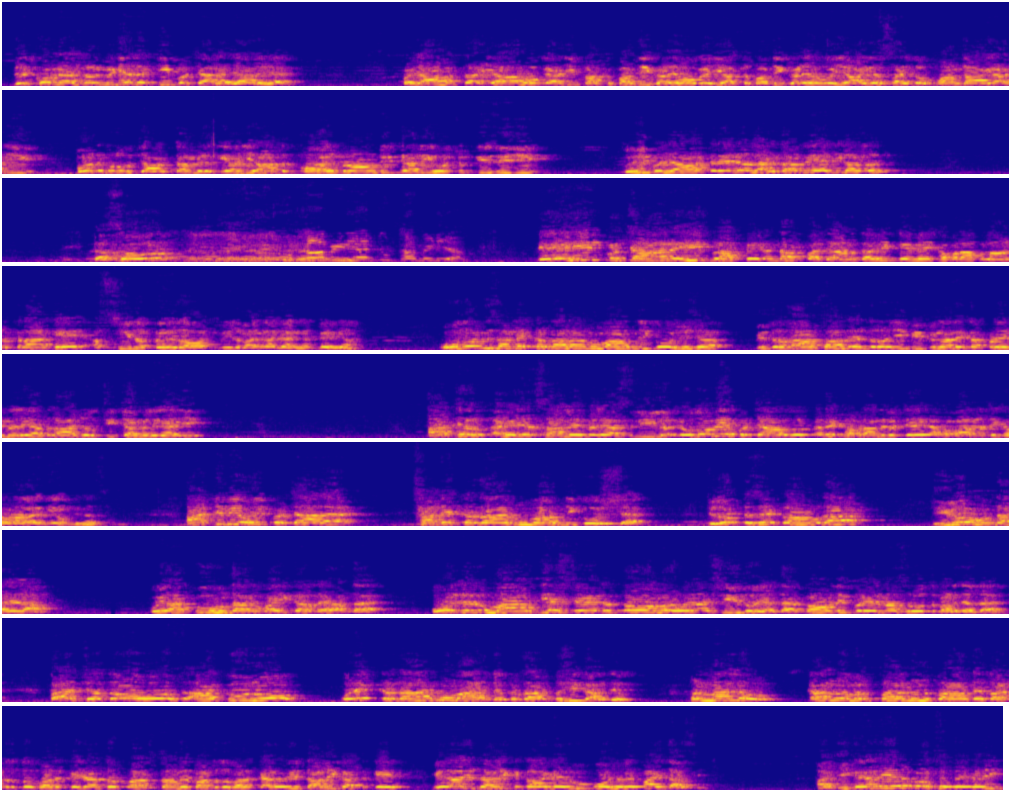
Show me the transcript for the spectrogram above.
ਦੇਖੋ ਨੈਸ਼ਨਲ ਮੀਡੀਆ ਤੇ ਕੀ ਪ੍ਰਚਾਰਿਆ ਜਾ ਰਿਹਾ ਹੈ। ਪੰਜਾਬ ਦਾ ਹੀ ਆ ਹੋ ਗਿਆ ਜੀ ਬੱਖਪਾਤੀ ਖੜੇ ਹੋ ਗਏ ਜੀ, ਅੱਤਵਾਦੀ ਖੜੇ ਹੋ ਗਏ ਜੀ ਆਈਐਸਆਈ ਤੋਂ ਫੰਡ ਆ ਗਿਆ ਜੀ, ਬੁੱਢ ਗੁਰੂ ਜਾਗਟਾ ਮਿਲ ਗਿਆ ਜੀ ਅੱਤ ਫੌਜ ਬਣਾਉਣ ਦੀ ਤਿਆਰੀ ਹੋ ਚੁੱਕੀ ਸੀ ਜੀ। ਤੁਸੀਂ ਪੰਜਾਬ ਤੇ ਰਹਿੰਦੇ ਲੱਗਦਾ ਵੀ ਇਹ ਜੀ ਗੱਲ? ਦੱਸੋ। ਝੂਠਾ ਮੀਡੀਆ ਝੂਠਾ ਮੀਡੀਆ। ਇਹੀ ਪ੍ਰਚਾਰ ਇਹੀ ਪ੍ਰਾਪੇਗੰਡਾ ਆਪਾਂ ਜਾਣਦਾ ਵੀ ਕਿਵੇਂ ਖਬਰਾਂ ਪਲਾਂਟ ਕਰਾ ਕੇ 80 90 ਦੇ ਦੌਰ 'ਚ ਵੀ ਲਵਾਈਆਂ ਜਾਂਦੀਆਂ ਕਰੀਆਂ ਉਦੋਂ ਵੀ ਸਾਡੇ ਕਰਤਾਰਾਂ ਨੂੰ ਮਾਰਨ ਦੀ ਕੋਸ਼ਿਸ਼ ਵੀ ਦਰਬਾਰ ਸਾਹਿਬ ਦੇ ਅੰਦਰੋਂ ਜੀ ਬੀਬੀਆਂ ਦੇ ਕੱਪੜੇ ਮਿਲੇ ਆ ਦਰਾਜਯੋਗ ਚੀਜ਼ਾਂ ਮਿਲੀਆਂ ਜੀ। ਅੱਜ ਇਹ ਜਿਹੇ ਸਾਲੇ ਮਿਲਿਆ ਅਸਲੀਲ। ਉਦੋਂ ਵੀ ਇਹ ਪ੍ਰਚਾਰ ਉਦੋਂ ਕਹਿੰਦੇ ਖਬਰਾਂ ਦੇ ਵਿੱਚ ਇਹ ਅਖਬਾਰਾਂ 'ਚ ਖਬਰਾਂ ਲੱਗੀਆਂ ਹੁੰਦੀਆਂ ਸੀ। ਅੱਜ ਵੀ ਉਹੀ ਪ੍ਰਚਾਰ ਹੈ। ਸਾਡੇ ਕਰਤਾਰ ਨੂੰ ਮਾਰਨ ਦੀ ਕੋਸ਼ਿਸ਼ ਹੈ। ਜਦੋਂ ਕਿਸੇ ਕੌਮ ਦਾ ਹੀਰੋ ਹੁੰਦਾ ਜਿਹੜਾ, ਕੋਈ ਆਗੂ ਹੁੰਦਾ, ਅਗਵਾਈ ਕਰ ਰਿਹਾ ਹੁੰਦਾ ਉਹ ਜਦੋਂ ਮਾਰਦੀ ਹੈ ਸਟੇਟ, ਤੋਂ ਅਮਰ ਹੋ ਜਾਂਦਾ ਸ਼ਹੀਦ ਹੋ ਜਾਂਦਾ ਕੌਮ ਲਈ ਪ੍ਰੇਰਨਾ ਸਰੋਤ ਬਣ ਜਾਂਦਾ ਹੈ। ਪਰ ਜਦੋਂ ਉਸ ਆਗੂ ਨੂੰ, ਉਹਦੇ ਕਿਰਦਾਰ ਨੂੰ ਮਾਰ ਦਿਓ ਕਿਰਦਾਰ ਤੁਸੀਂ ਕਰ ਦਿਓ। ਹੁਣ ਮੰਨ ਲਓ ਕੱਲ ਨੂੰ ਅਮਰਪਾਲ ਨੂੰ ਨੇਪਾਲ ਦੇ ਬਾਰਡਰ ਤੋਂ ਫੜ ਕੇ ਜਾਂ ਤੋਂ ਪਾਕਿਸਤਾਨ ਦੇ ਬਾਰਡਰ ਤੋਂ ਫੜ ਕੇ ਉਹਦੀ ਦਾੜੀ ਕੱਟ ਕੇ, ਇਹਦਾ ਜੀ ਦਾੜੀ ਕਟਾ ਕੇ ਰੂਹ ਪੋਸ਼ ਕੇ ਭਜਦਾ ਸੀ। ਅੱਜ ਹੀ ਕਹਿ ਰਹੀ ਹੈ ਨਾ ਪੁਲਿਸ ਉੱਤੇ ਖੜੀ?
